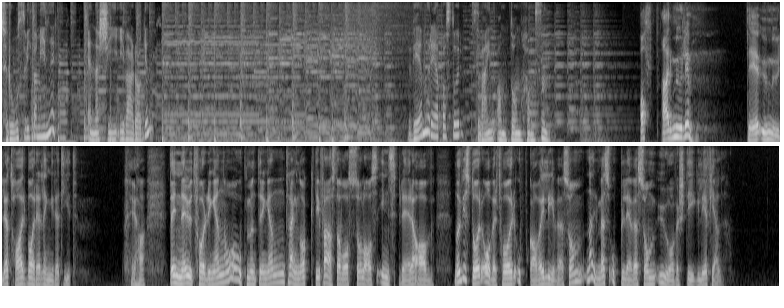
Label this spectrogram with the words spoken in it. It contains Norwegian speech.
Trosvitaminer. Energi i hverdagen. Ved Norea-pastor Svein Anton Hansen. Alt er mulig. Det umulige tar bare lengre tid. Ja, denne utfordringen og oppmuntringen trenger nok de fleste av oss å la oss inspirere av når vi står overfor oppgaver i livet som nærmest oppleves som uoverstigelige fjell.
